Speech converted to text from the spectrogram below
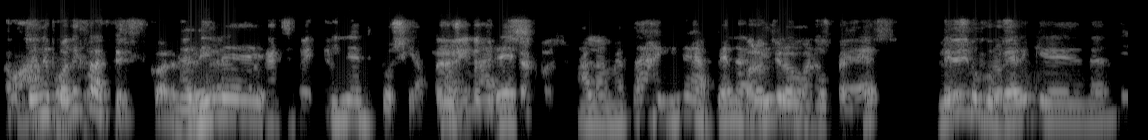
Αυτό είναι πω, πολύ πω. χαρακτηριστικό. ρε Δηλαδή φίλε. είναι- Το κάνει συνέχεια. Είναι εντυπωσιακό, Ναι, μ' είναι αρέσει. εντυπωσιακός. Αλλά μετά είναι απέναντι ο Ολοκληρωμένος Γκομπέρ. παίκτης. Βλέπεις Και τον μικρός. Γκομπέρ και δηλαδή.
